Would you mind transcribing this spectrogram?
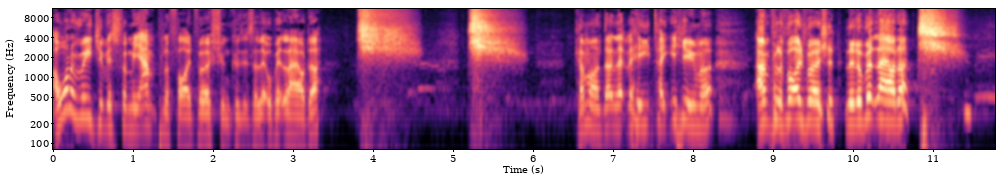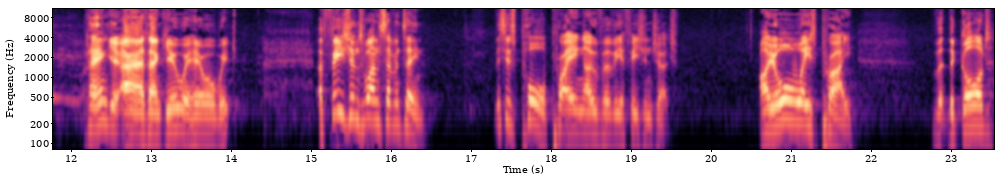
I want to read you this from the amplified version because it's a little bit louder. Come on, don't let the heat take your humor. Amplified version, a little bit louder. Thank you. Ah, thank you. We're here all week. Ephesians 1:17. This is Paul praying over the Ephesian church. I always pray that the God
